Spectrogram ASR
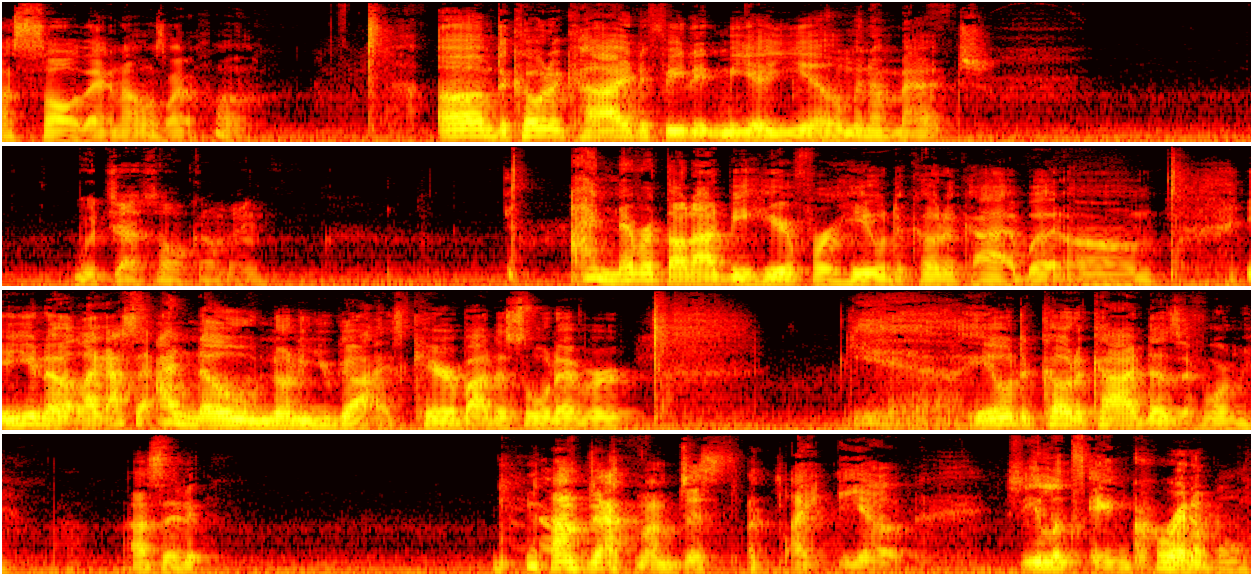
i saw that and i was like huh. Um dakota kai defeated mia yim in a match. Which I saw coming. i never thought i'd be here for heel dakota kai but um and you know like i said i know none of you guys care about this or whatever. Yeah heel dakota kai does it for me. I said it. I'm, I'm just like, yo, she looks incredible.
